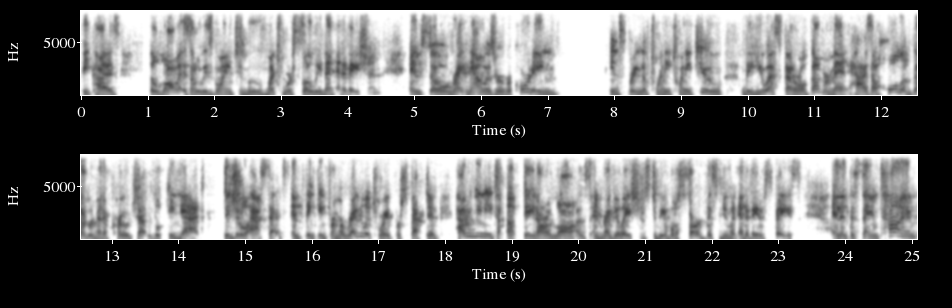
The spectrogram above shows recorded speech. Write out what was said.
because the law is always going to move much more slowly than innovation. And so, right now, as we're recording, in spring of 2022, the US federal government has a whole of government approach at looking at digital assets and thinking from a regulatory perspective how do we need to update our laws and regulations to be able to serve this new and innovative space? And at the same time,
